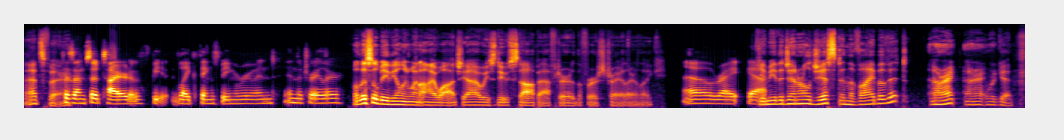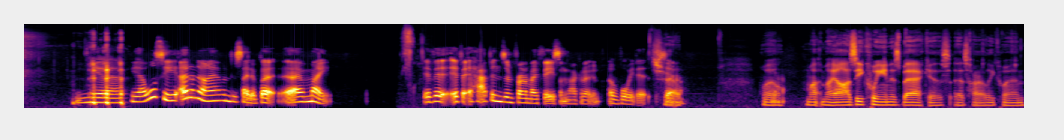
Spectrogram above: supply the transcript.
That's fair. because I'm so tired of be- like things being ruined in the trailer. Well, this will be the only one I watch. Yeah, I always do stop after the first trailer. Like, Oh right, yeah, give me the general gist and the vibe of it. All right, all right, we're good. yeah, yeah. We'll see. I don't know. I haven't decided, but I might. If it if it happens in front of my face, I'm not gonna avoid it. Sure. So Well, my my Aussie queen is back as as Harley Quinn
